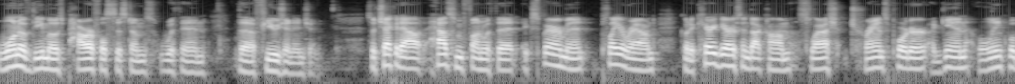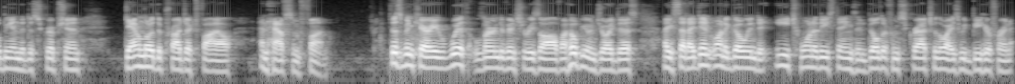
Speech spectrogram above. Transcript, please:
one of the most powerful systems within the Fusion engine. So check it out, have some fun with it, experiment, play around. Go to kerrygarrison.com slash transporter. Again, link will be in the description. Download the project file and have some fun. This has been Kerry with Learn DaVinci Resolve. I hope you enjoyed this. Like I said, I didn't want to go into each one of these things and build it from scratch. Otherwise, we'd be here for an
